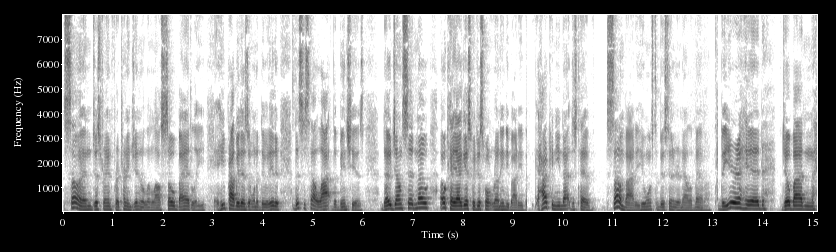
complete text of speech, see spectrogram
son just ran for attorney general and lost so badly, he probably doesn't want to do it either. This is how light the bench is. Doug Jones said no. Okay, I guess we just won't run anybody. How can you not just have somebody who wants to be a senator in Alabama? The year ahead, Joe Biden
